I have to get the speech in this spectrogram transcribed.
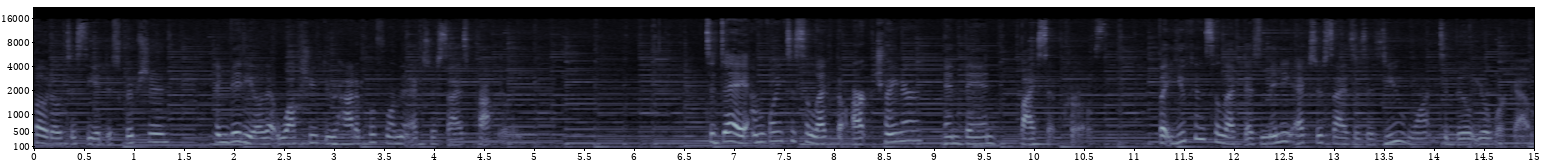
photo to see a description and video that walks you through how to perform the exercise properly. Today, I'm going to select the arc trainer and band bicep curls, but you can select as many exercises as you want to build your workout.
